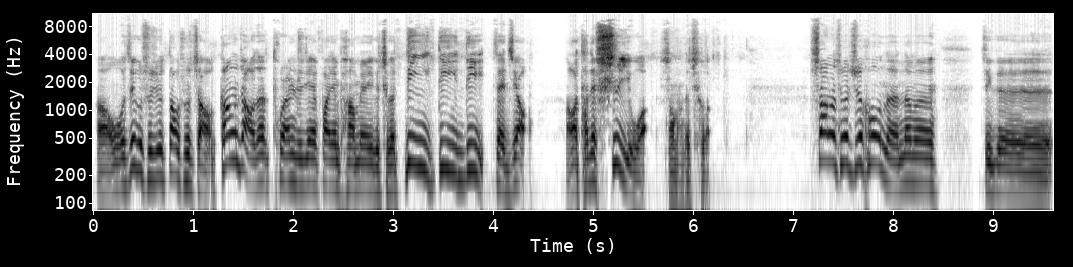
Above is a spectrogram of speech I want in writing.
啊，我这个时候就到处找，刚找的，突然之间发现旁边一个车滴滴滴在叫，啊，他在示意我上他的车。上了车之后呢，那么这个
